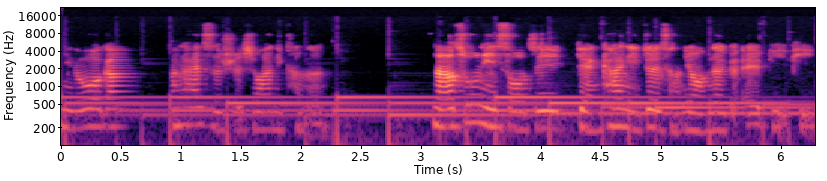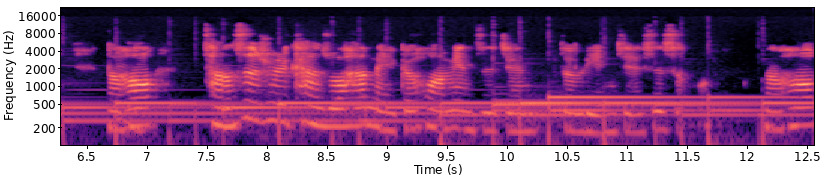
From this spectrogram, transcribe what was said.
你如果刚刚开始学习的话，你可能拿出你手机，点开你最常用的那个 APP，然后。尝试去看说它每个画面之间的连接是什么，然后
